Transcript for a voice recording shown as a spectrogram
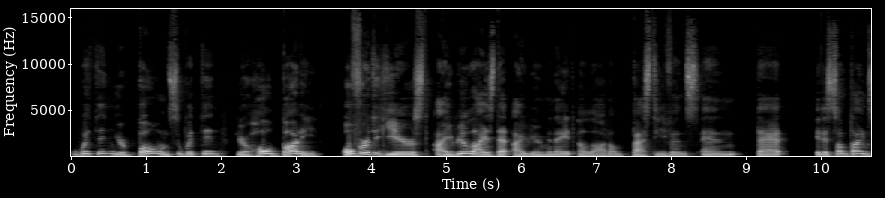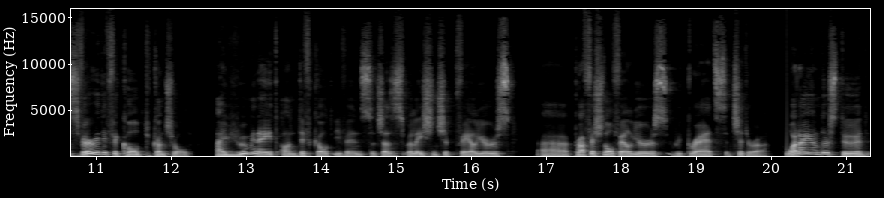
within your bones, within your whole body. Over the years, I realized that I ruminate a lot on past events and that it is sometimes very difficult to control. I ruminate on difficult events such as relationship failures, uh, professional failures, regrets, etc. What I understood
